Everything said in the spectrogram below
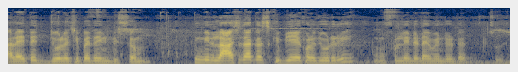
అలా అయితే జోలో చిప్ అయితే తినిపిస్తాం. మీరు లాస్ట్ దాకా స్కిప్ చేయకుండా చూడరి ఫుల్ ఎంటర్టైన్మెంట్ ఉంటుంది. చూసి.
